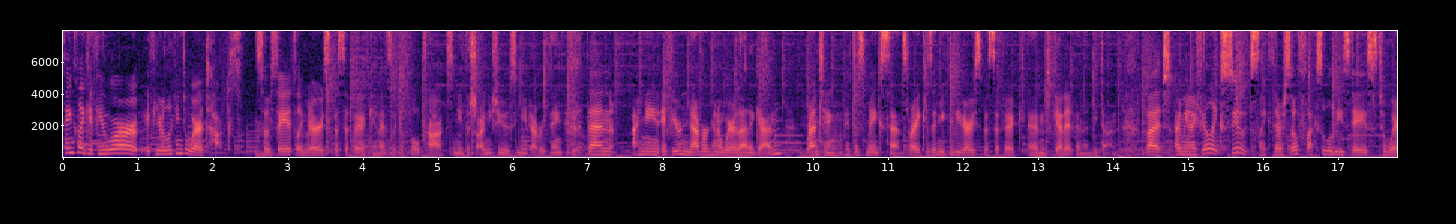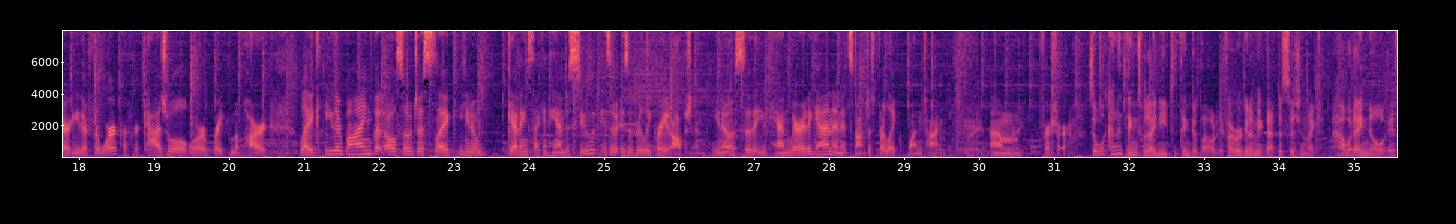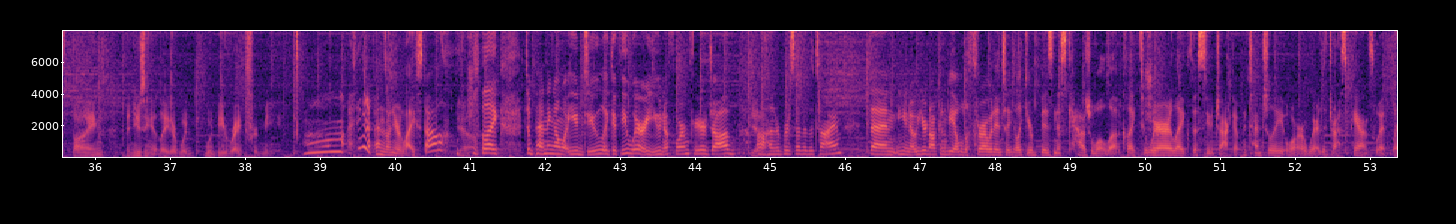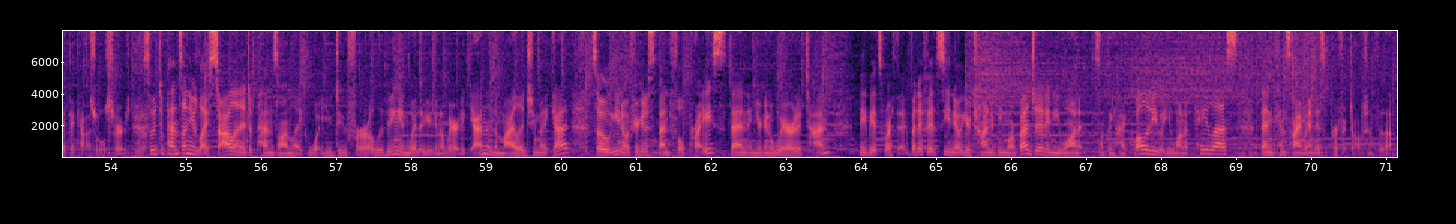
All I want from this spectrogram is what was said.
think like if you are if you're looking to wear a tux, so mm-hmm. say it's like very specific and it's like a full tux, you need the shiny shoes, you need everything. Yeah. Then I mean, if you're never going to wear that again, renting it just makes sense, right? Because then you can be very specific and get it and then be done. But I mean, I feel like suits like they're so flexible these days to wear either for work or for casual or break them apart. Like either buying, but also just like you know getting secondhand a suit is a, is a really great option, you know, so that you can wear it again and it's not just for like one time. Right. Um, for sure. So what kind of things would I need to think about if I were going to make that decision? Like, how would I know if buying and using it later would, would be right for me? Um, I think it depends on your lifestyle. Yeah. like, depending on what you do, like if you wear a uniform for your job Yeah. 100% of the time, then, you know, you're not going to be able to throw it into like your business casual look, like to wear like the suit jacket potentially or wear the dress pants with like a casual shirt. Yeah. So it depends on your lifestyle and it depends on like what you do for a living and whether you're going to wear it again and the mileage you might get. So, you know, if you're going to spend full price then and you're going to wear it a ton, maybe it's worth it. But if it's, you know, you're trying to be more budget and you want something high quality but you want to pay less, then consignment is a perfect option for that.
